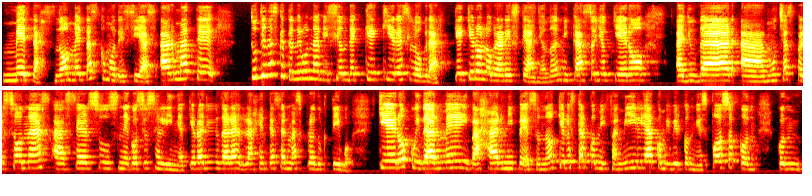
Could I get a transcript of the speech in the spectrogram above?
metas, ¿no? Metas, como decías, ármate, tú tienes que tener una visión de qué quieres lograr, qué quiero lograr este año, ¿no? En mi caso, yo quiero ayudar a muchas personas a hacer sus negocios en línea, quiero ayudar a la gente a ser más productivo, quiero cuidarme y bajar mi peso, ¿no? Quiero estar con mi familia, convivir con mi esposo, con, con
